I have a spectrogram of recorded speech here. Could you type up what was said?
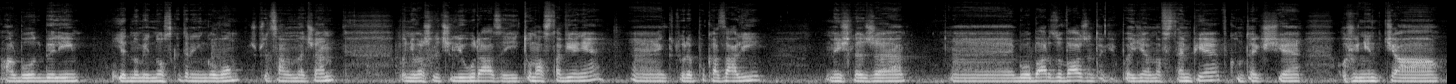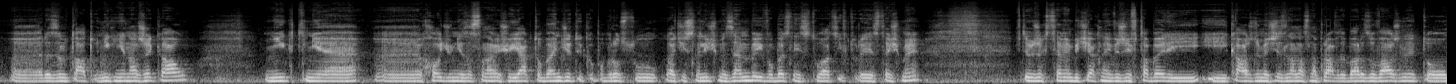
albo odbyli jedną jednostkę treningową już przed samym meczem, ponieważ lecili urazy i to nastawienie, e, które pokazali, myślę, że e, było bardzo ważne, tak jak powiedziałem na wstępie, w kontekście osiągnięcia e, rezultatu. Nikt nie narzekał, nikt nie e, chodził, nie zastanawiał się jak to będzie, tylko po prostu zacisnęliśmy zęby i w obecnej sytuacji, w której jesteśmy, w tym, że chcemy być jak najwyżej w tabeli i, każdy mecz jest dla nas naprawdę bardzo ważny, to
